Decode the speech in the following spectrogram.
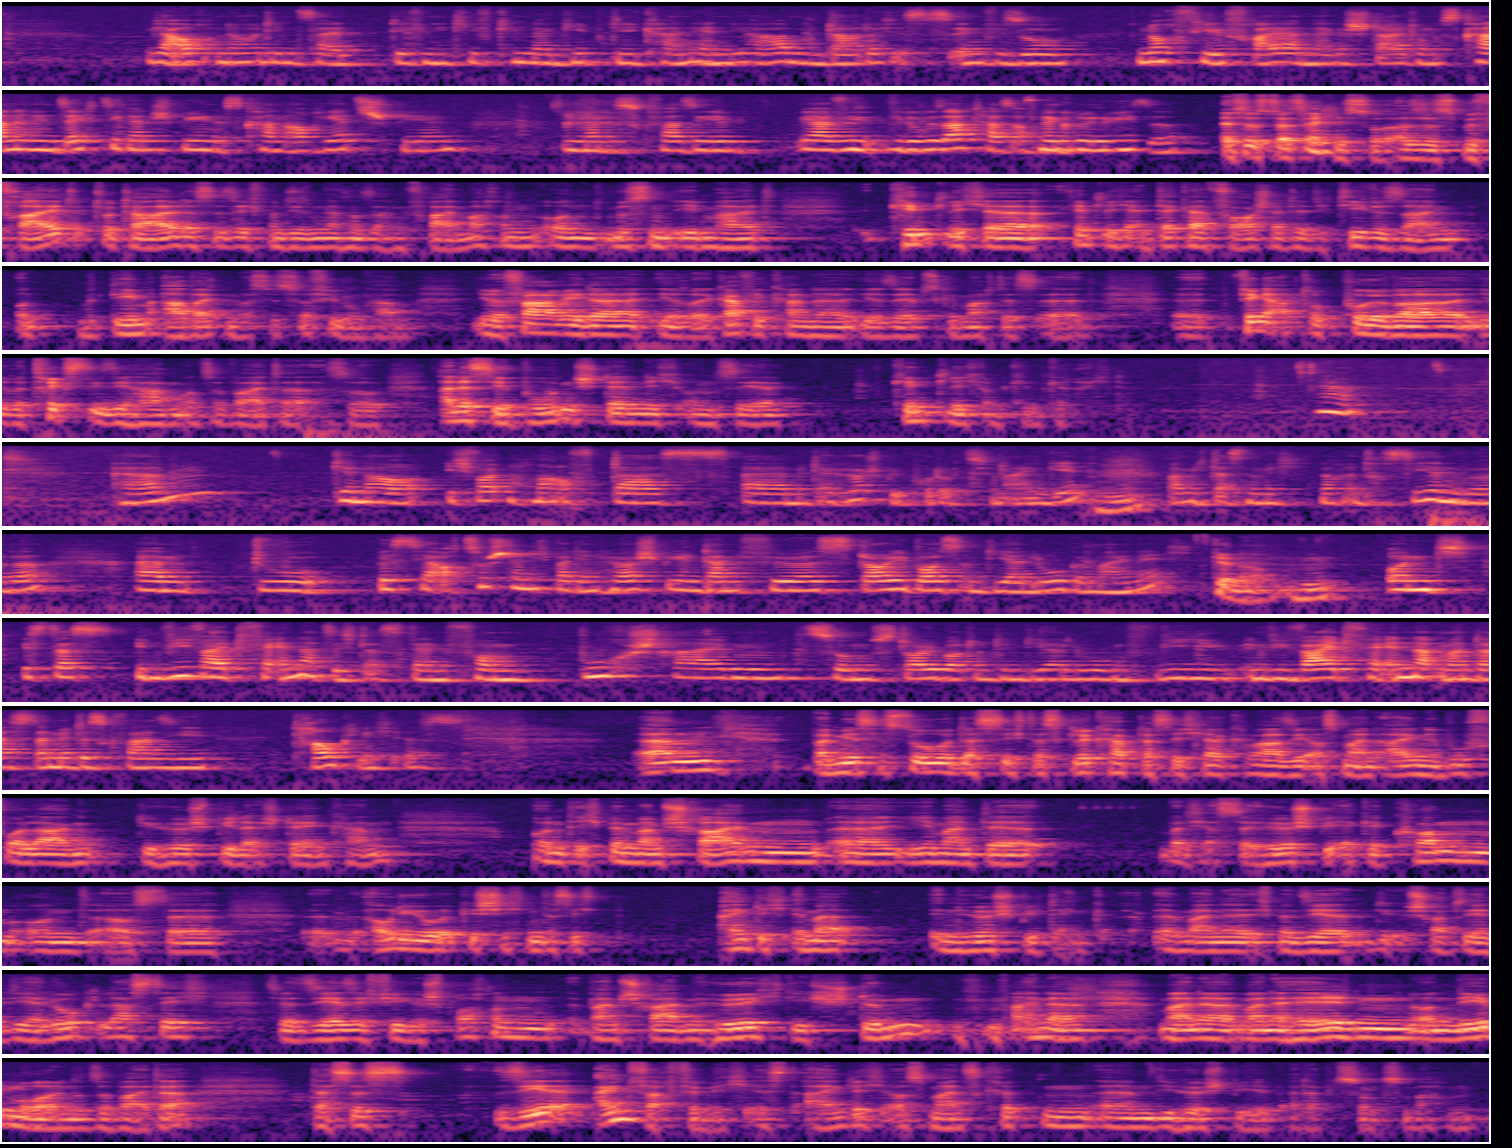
ja auch in der heutigen Zeit definitiv Kinder gibt, die kein Handy haben. Und dadurch ist es irgendwie so noch viel freier in der Gestaltung. Es kann in den 60ern spielen, es kann auch jetzt spielen. Und man ist quasi, ja, wie, wie, du gesagt hast, auf einer grünen Wiese. Es ist tatsächlich so. Also es befreit total, dass sie sich von diesen ganzen Sachen frei machen und müssen eben halt kindliche, kindliche Entdecker, Forscher, Detektive sein und mit dem arbeiten, was sie zur Verfügung haben. Ihre Fahrräder, ihre Kaffeekanne, ihr selbstgemachtes äh, äh, Fingerabdruckpulver, ihre Tricks, die sie haben und so weiter. Also alles sehr bodenständig und sehr kindlich und kindgerecht. Ja. Ähm, Genau, ich wollte nochmal auf das äh, mit der Hörspielproduktion eingehen, mhm. weil mich das nämlich noch interessieren würde. Ähm, du bist ja auch zuständig bei den Hörspielen dann für Storyboards und Dialoge, meine ich. Genau. Mhm. Und ist das, inwieweit verändert sich das denn vom Buchschreiben zum Storyboard und den Dialogen? Wie, inwieweit verändert man das, damit es quasi tauglich ist? Ähm, bei mir ist es so, dass ich das Glück habe, dass ich ja quasi aus meinen eigenen Buchvorlagen die Hörspiele erstellen kann. Und ich bin beim Schreiben äh, jemand, der, weil ich aus der Hörspielecke komme und aus der äh, Audiogeschichten, dass ich eigentlich immer in Hörspiel denke. Äh, meine, ich bin sehr, schreibe sehr dialoglastig, es wird sehr, sehr viel gesprochen. Beim Schreiben höre ich die Stimmen meiner, meiner, meiner Helden und Nebenrollen und so weiter. Das ist sehr einfach für mich ist, eigentlich aus meinen Skripten ähm, die Hörspieladaption zu machen.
